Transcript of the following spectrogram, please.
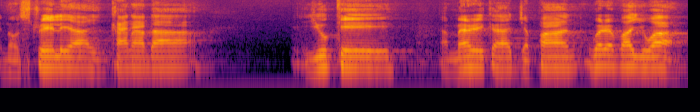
in Australia, in Canada, UK, America, Japan, wherever you are,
